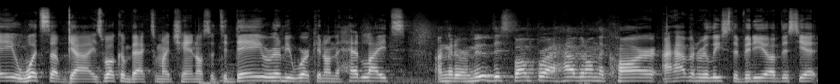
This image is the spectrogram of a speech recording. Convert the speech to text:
Hey, what's up guys? Welcome back to my channel. So today we're gonna be working on the headlights. I'm gonna remove this bumper. I have it on the car. I haven't released a video of this yet.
